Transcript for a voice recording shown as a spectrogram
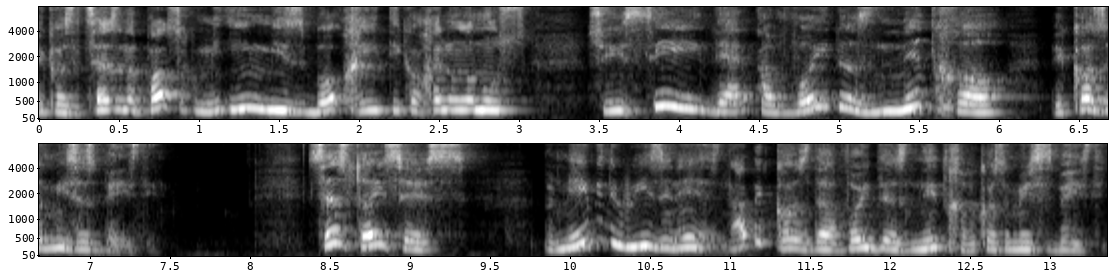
because it says in the pasuk lamus. So you see that avodas nitcha because of misas bezdin. Says Toises, but maybe the reason is not because the avodah is nitcha because of misas bezdin,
